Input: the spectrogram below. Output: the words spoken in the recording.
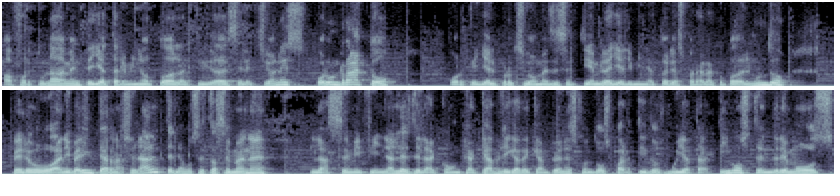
Afortunadamente ya terminó toda la actividad de selecciones. Por un rato porque ya el próximo mes de septiembre hay eliminatorias para la Copa del Mundo. Pero a nivel internacional tenemos esta semana las semifinales de la CONCACAF Liga de Campeones con dos partidos muy atractivos. Tendremos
